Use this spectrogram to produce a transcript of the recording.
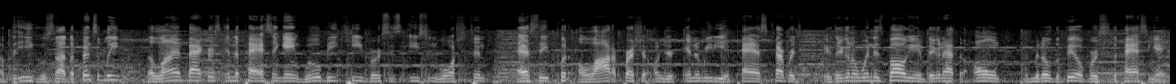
of the Eagles. Now, defensively, the linebackers in the passing game will be key versus Eastern Washington as they put a lot of pressure on your intermediate pass coverage. If they're going to win this ball game, they're going to have to own the middle of the field versus the passing game.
